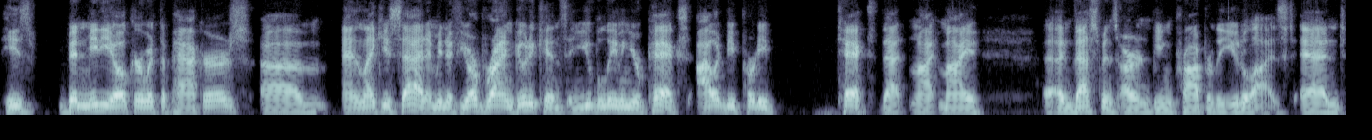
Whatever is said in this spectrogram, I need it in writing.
he's been mediocre with the Packers. Um, and like you said, I mean, if you're Brian Gutekunst and you believe in your picks, I would be pretty ticked that my my uh, investments aren't being properly utilized. And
